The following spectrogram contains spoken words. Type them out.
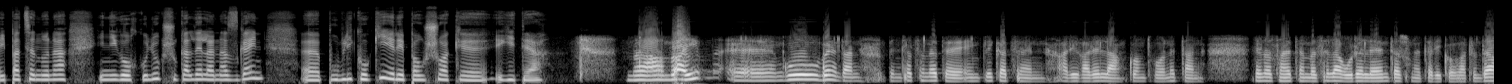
aipatzen duena inigo orkuluk, sukalde lanaz gain, uh, publikoki ere pausoak uh, egitea. Ba, bai, e, gu benetan, pentsatzen dute, implikatzen ari garela kontu honetan, leheno zaneten bezala gure lehentasunetariko bat da,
